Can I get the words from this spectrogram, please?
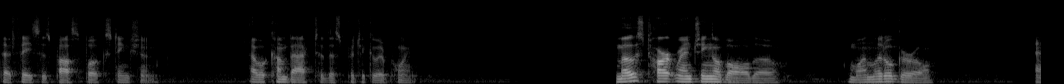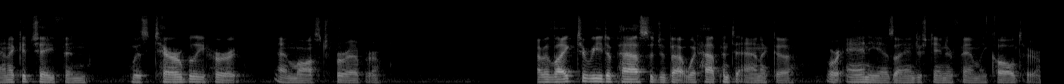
that faces possible extinction. I will come back to this particular point. Most heart-wrenching of all, though, one little girl, Annika Chafin, was terribly hurt and lost forever. I would like to read a passage about what happened to Annika, or Annie as I understand her family called her.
